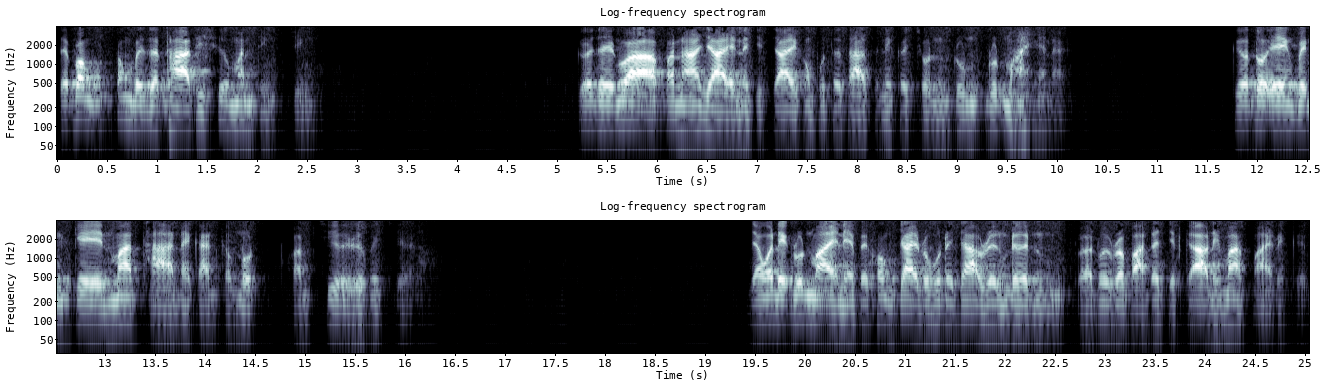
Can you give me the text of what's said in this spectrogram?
แต่ต้องต้องเป็นศรัทธาที่เชื่อมั่นจริง ๆ ก็จะเห็นว่าปัญหาใหญ่ในจิตใจของพุทธศาสนิกชนรุ่นรุ่นใหม่นะเกือตัวเองเป็นเกณฑ์มาตรฐานในการกำหนดความเชื่อหรือไม่เชื่อ อย่างว่าเด็กรุ่นใหม่เนี่ยไปข้องใจพระพุทธเจ้าเรื่องเดินด้วยประบาทได้เจ็ดเก้านี่มากมายเหลือเกิน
